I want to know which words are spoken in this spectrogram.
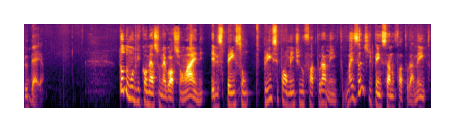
ideia. Todo mundo que começa um negócio online, eles pensam principalmente no faturamento. Mas antes de pensar no faturamento,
